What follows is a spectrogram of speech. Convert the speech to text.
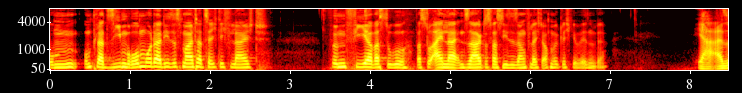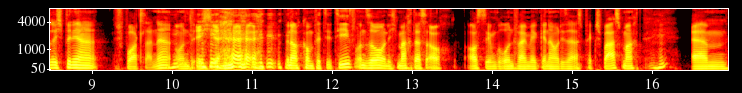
um, um Platz 7 rum oder dieses Mal tatsächlich vielleicht 5, 4, was du, was du einleitend sagtest, was die Saison vielleicht auch möglich gewesen wäre? Ja, also ich bin ja Sportler, ne? Mhm. Und ich äh, bin auch kompetitiv und so und ich mache das auch aus dem Grund, weil mir genau dieser Aspekt Spaß macht. Mhm. Ähm,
